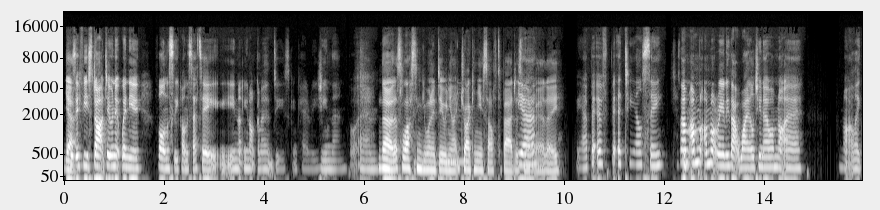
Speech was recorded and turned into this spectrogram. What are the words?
Yeah. Because if you start doing it when you're falling asleep on the settee, you're not you're not gonna do your skincare regime then. But um, No, that's the last thing you want to do when you're like dragging yourself to bed, isn't Yeah. it? Really. yeah, a bit of bit of TLC. I'm I'm not, I'm not really that wild, you know. I'm not a I'm not a like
